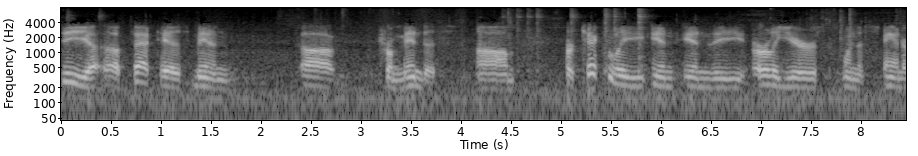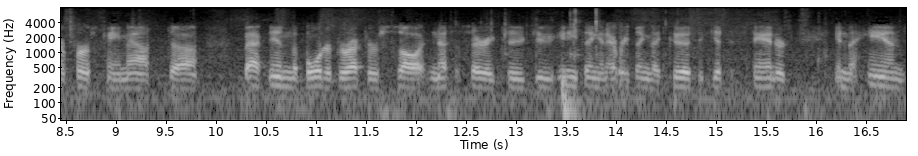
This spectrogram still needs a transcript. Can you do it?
the uh, effect has been uh, tremendous, um, particularly in, in the early years when the standard first came out. Uh, back then, the board of directors saw it necessary to do anything and everything they could to get the standard in the hands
